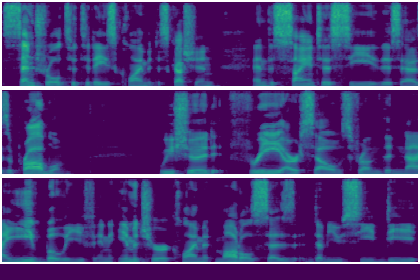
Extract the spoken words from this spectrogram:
central to today's climate discussion, and the scientists see this as a problem we should free ourselves from the naive belief in immature climate models, says WCD.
